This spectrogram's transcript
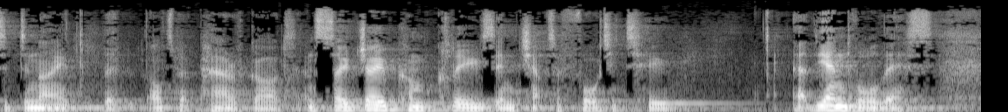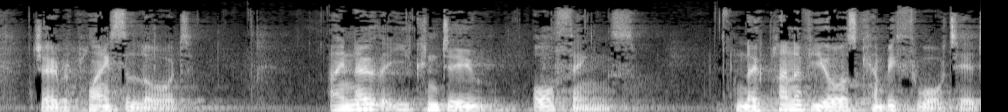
to deny the ultimate power of God. And so Job concludes in chapter 42. At the end of all this, Job replies to the Lord, I know that you can do all things. No plan of yours can be thwarted.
